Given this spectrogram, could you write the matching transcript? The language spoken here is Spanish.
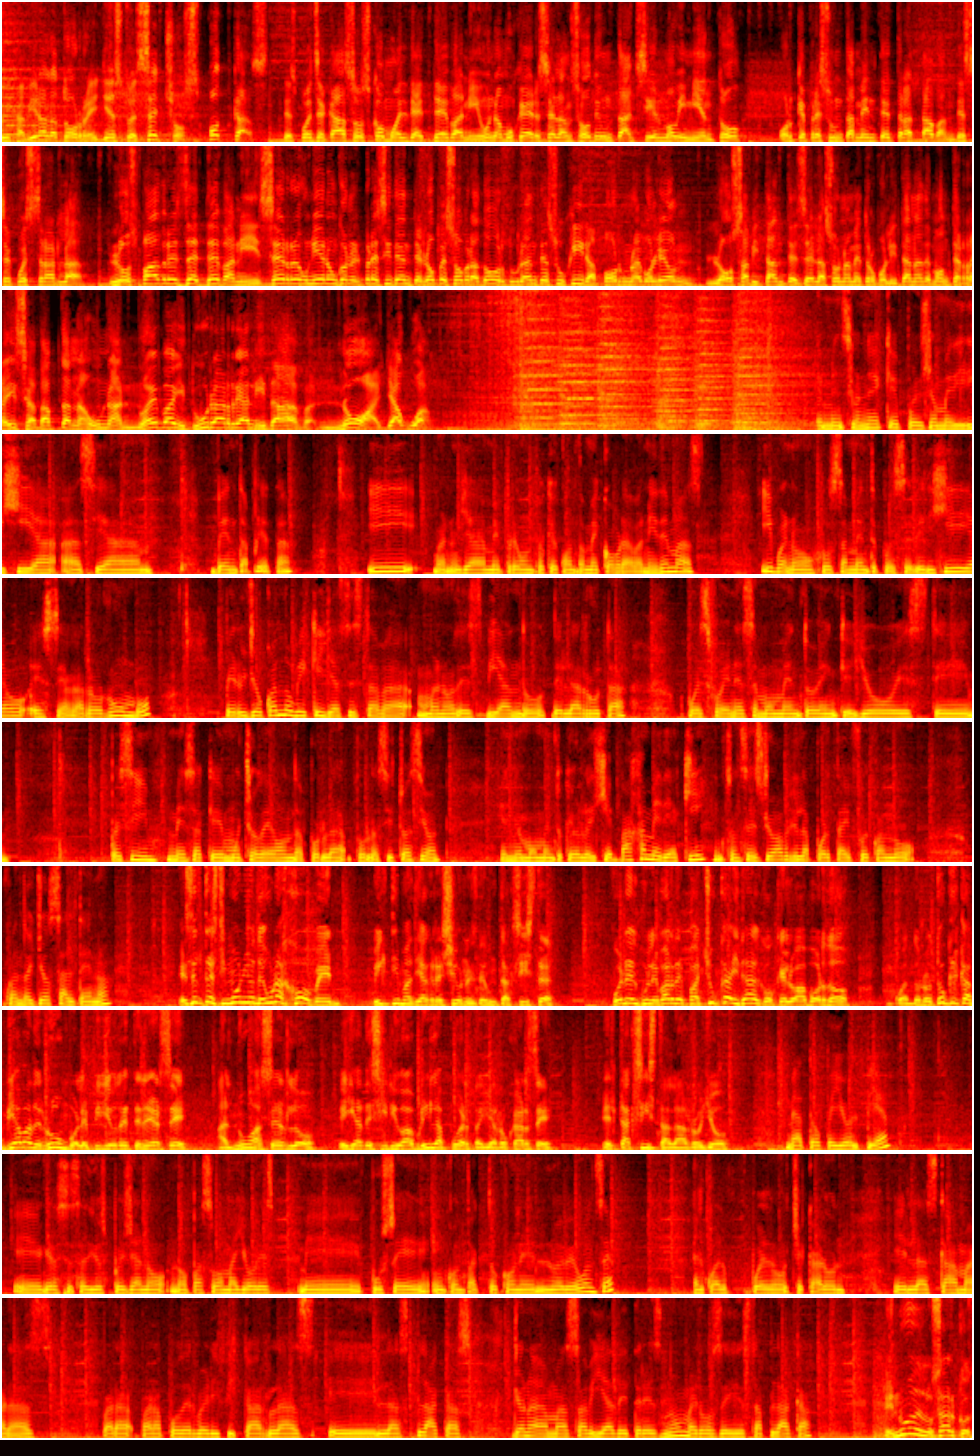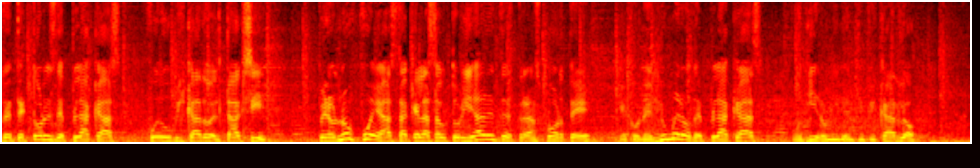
Soy Javier Alatorre y esto es Hechos Podcast. Después de casos como el de Devani, una mujer se lanzó de un taxi en movimiento porque presuntamente trataban de secuestrarla. Los padres de Devani se reunieron con el presidente López Obrador durante su gira por Nuevo León. Los habitantes de la zona metropolitana de Monterrey se adaptan a una nueva y dura realidad. No hay agua. Le mencioné que pues yo me dirigía hacia Venta Prieta y bueno, ya me preguntó que cuánto me cobraban y demás. Y bueno, justamente pues se dirigía, este agarró rumbo, pero yo cuando vi que ya se estaba, bueno, desviando de la ruta, pues fue en ese momento en que yo este pues sí, me saqué mucho de onda por la por la situación en el momento que yo le dije, bájame de aquí. Entonces yo abrí la puerta y fue cuando, cuando yo salté, ¿no? Es el testimonio de una joven víctima de agresiones de un taxista. Fue en el bulevar de Pachuca Hidalgo que lo abordó. Cuando notó que cambiaba de rumbo, le pidió detenerse. Al no hacerlo, ella decidió abrir la puerta y arrojarse. El taxista la arrolló. Me atropelló el pie, eh, gracias a Dios pues ya no, no pasó a mayores. Me puse en contacto con el 911, el cual puedo checaron eh, las cámaras para, para, poder verificar las, eh, las placas. Yo nada más sabía de tres números de esta placa. En uno de los arcos detectores de placas fue ubicado el taxi, pero no fue hasta que las autoridades de transporte, que con el número de placas pudieron identificarlo,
